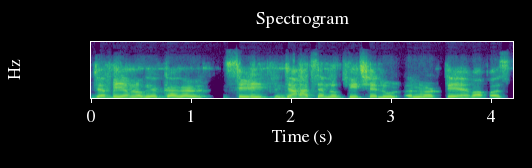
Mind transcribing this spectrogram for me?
जब भी हम लोग एक अगर सीढ़ी जहाँ से हम लोग पीछे लौटते हैं वापस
